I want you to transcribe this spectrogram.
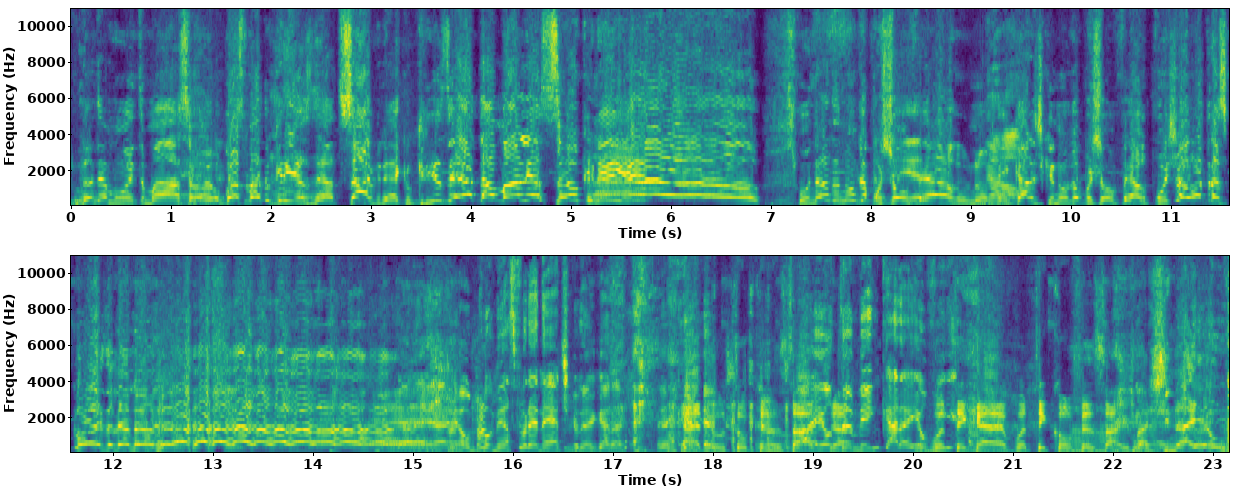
O Nando é muito massa. Eu gosto mais do Cris, né? Tu sabe, né? Que o Cris é da malhação, que nem eu. O Nando nunca puxou um ferro. Não, Não. tem cara de que nunca puxou um ferro. Puxa outras coisas, né, Nando? Um começo frenético, né, cara? Cara, eu tô cansado. Ah, eu já. também, cara. Eu, Eu vou vi... ter que, vou ter que confessar. Imagina eu.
